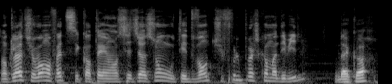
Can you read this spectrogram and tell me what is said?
Donc là, tu vois, en fait, c'est quand t'es en situation où t'es devant, tu full push comme un débile. D'accord.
